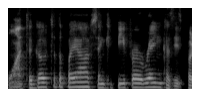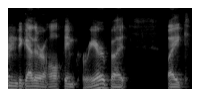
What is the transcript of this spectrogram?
want to go to the playoffs and compete for a ring because he's putting together a Hall of Fame career. But like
